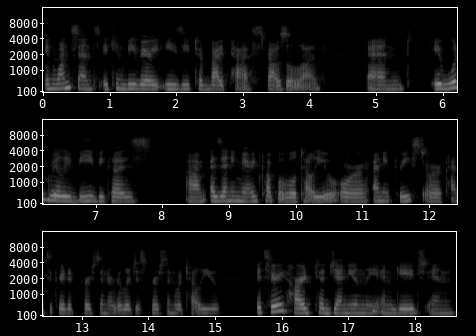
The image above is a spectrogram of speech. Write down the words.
in one sense, it can be very easy to bypass spousal love. And it would really be because, um, as any married couple will tell you, or any priest or consecrated person or religious person would tell you, it's very hard to genuinely engage in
